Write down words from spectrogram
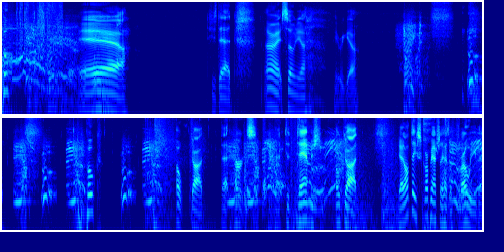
Boop. Yeah. He's dead. Sonya. Here we go. Poke. Oh god, that hurts. That did damage. Oh god. Yeah, I don't think Scorpion actually has a throw even.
